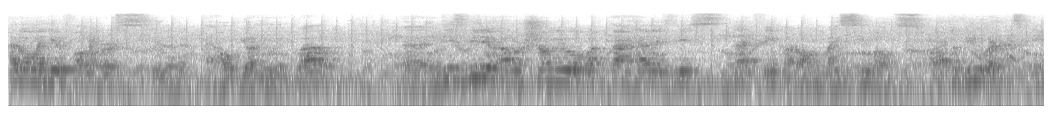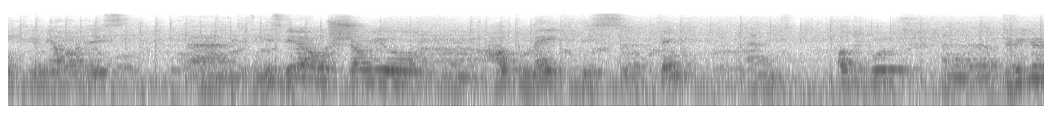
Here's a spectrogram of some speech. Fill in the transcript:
Hello my dear followers, uh, I hope you are doing well. Uh, in this video I will show you what the hell is this black thing around my cymbals. A lot of you were asking me about this and in this video I will show you um, how to make this uh, thing and how to put a trigger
